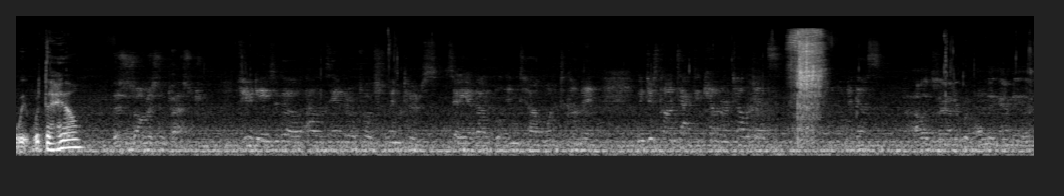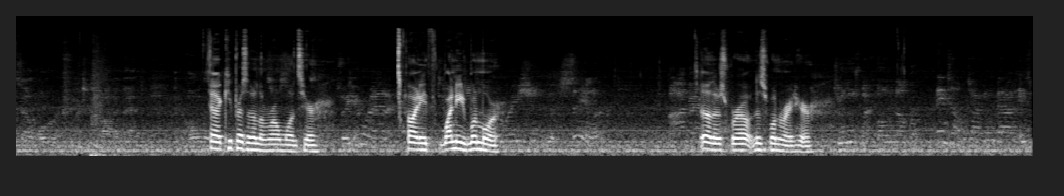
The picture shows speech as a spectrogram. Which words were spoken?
Alexander Petros. Oh, wait, what the hell? This is our missing passenger. A few days ago, Alexander approached Winters, said he had valuable intel, wanted to come in. We just contacted counterintelligence, and us. Alexander would only hand the intel over information brought him in, and only Yeah, I keep pressing on the wrong ones here. So you ran a Oh, I need, I need one more. operation oh, with Sailor. My No, there's bro, there's one right here. Did you lose my phone number? The intel we're talking about is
